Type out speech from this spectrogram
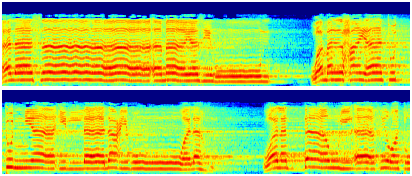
أَلَا سَاءَ مَا يَزِرُونَ وَمَا الْحَيَاةُ الدُّنْيَا إِلَّا لَعِبٌ وَلَهْوٌ وَلَلدَّارُ الْآخِرَةُ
